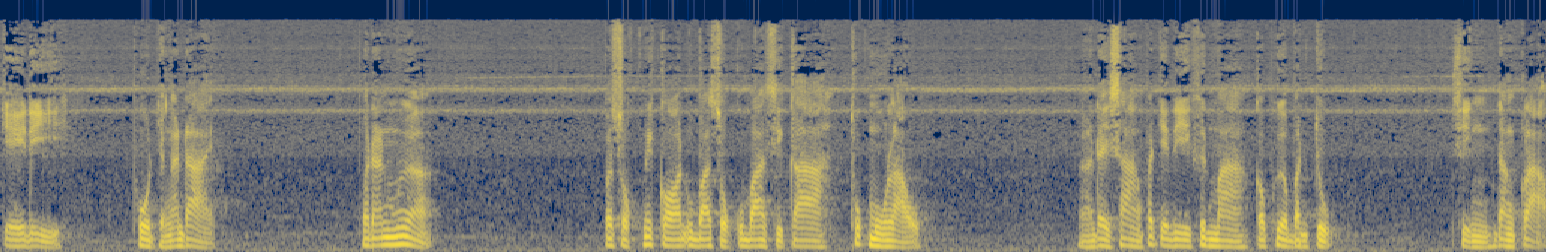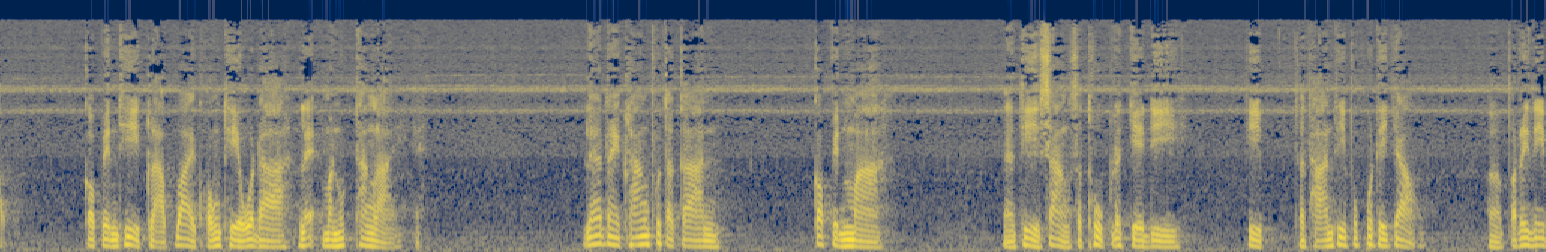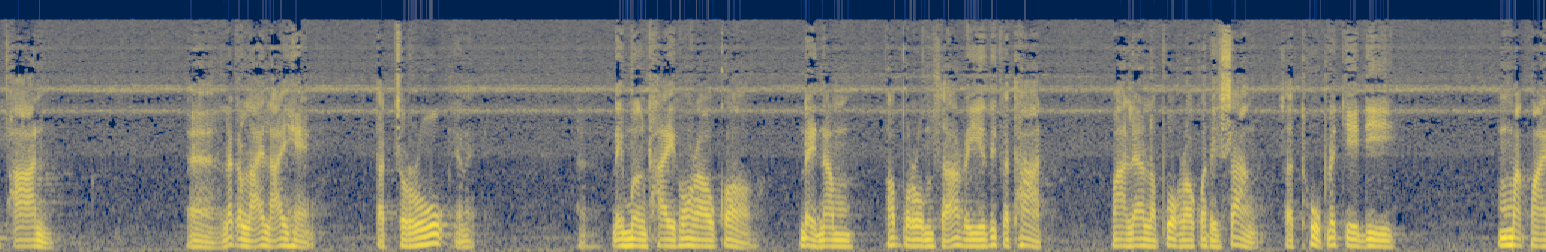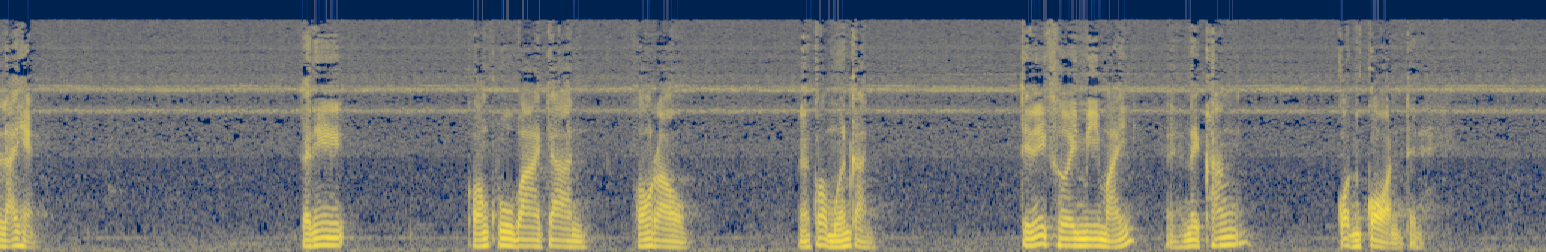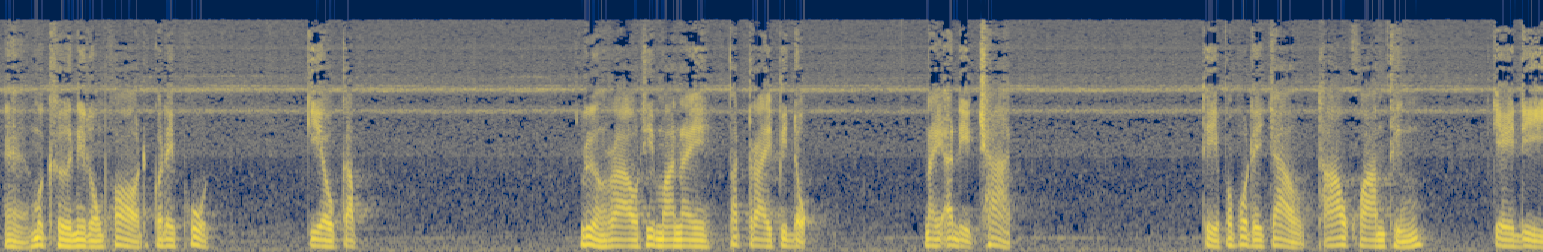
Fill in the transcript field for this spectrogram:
เจดี พูดอย่างนั้นได้ เพราะนั้นเมื่อประสบนิกรอุบาสกอุบาสิกาทุกหมู่เหล่า ได้สร้างพระเจดีย์ขึ้นมาก็เพื่อบรรจุ สิ่งดังกล่าว ก็เป็นที่กราบไหว้ของเทวดาและมนุษย์ทั้งหลาย และในครั้งพุทธกาลก็เป็นมาที่สร้างสถูปและเจดีย์ที่สถานที่พระพุทธเจ้า ปรินิพานแล้วก็หลายหลายแห่ง ตัดรู้อย่างนี้ในเมืองไทยของเราก็ได้นำพระบรมสารีริกธาตุมาแล้วเราพวกเราก็ได้สร้างสถูปและเจดีย์มากมายหลายแห่ง แต่นี้ของครูบาอาจารย์ของเราก็เหมือนกัน ทีนี้เคยมีไหมในครั้ง ก่อนๆเมื่อคืนนี้หลวงพ่อก็ได้พูดเกี่ยวกับ เรื่องราวที่มาในพระไตรปิฎกในอดีตชาติ ที่พระพุทธเจ้าเท้าความถึงเจดี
